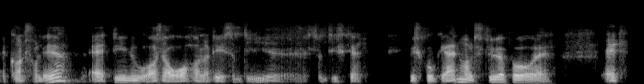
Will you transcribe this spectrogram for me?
at kontrollere, at de nu også overholder det, som de, øh, som de skal. Vi skulle gerne holde styr på, at, at,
